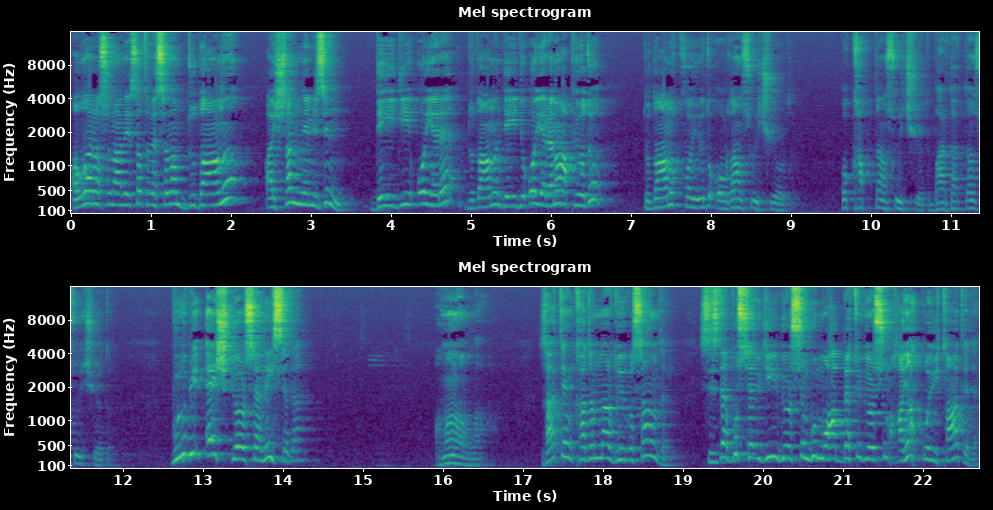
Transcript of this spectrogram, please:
Allah Resulü Aleyhisselatü Vesselam dudağını Ayşe annemizin değdiği o yere, dudağının değdiği o yere ne yapıyordu? Dudağını koyuyordu, oradan su içiyordu. O kaptan su içiyordu, bardaktan su içiyordu. Bunu bir eş görse ne hisseder? Aman Allah. Zaten kadınlar duygusaldır. Sizde bu sevgiyi görsün, bu muhabbeti görsün, hayat boyu itaat eder.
